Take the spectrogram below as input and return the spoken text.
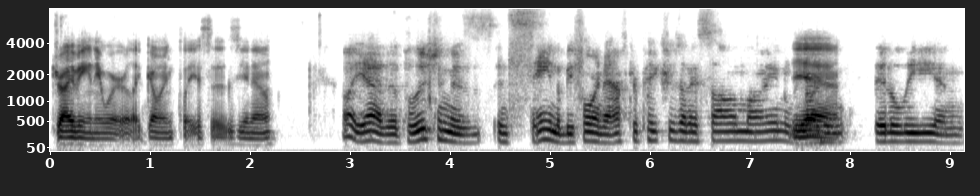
driving anywhere like going places you know Oh yeah, the pollution is insane. The before and after pictures that I saw online Yeah. Italy and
